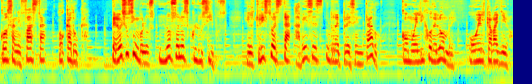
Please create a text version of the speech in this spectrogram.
cosa nefasta o caduca. Pero esos símbolos no son exclusivos. El Cristo está a veces representado como el Hijo del Hombre o el Caballero.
